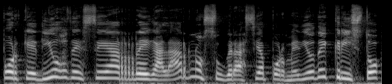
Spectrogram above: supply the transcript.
Porque Dios desea regalarnos su gracia por medio de Cristo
